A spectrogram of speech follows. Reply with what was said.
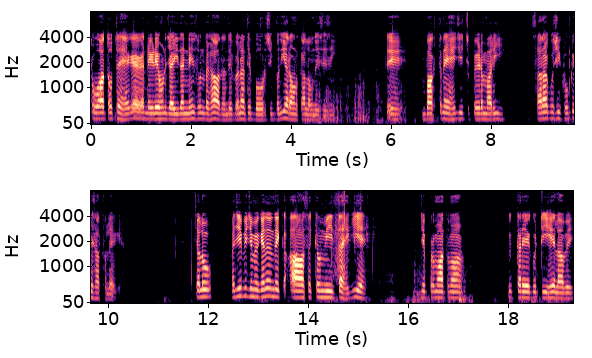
ਟੋਆ ਤਾਂ ਉੱਥੇ ਹੈਗਾ ਹੈਗਾ, ਨੇੜੇ ਹੁਣ ਜਾਈਦਾ ਨਹੀਂ, ਤੁਹਾਨੂੰ ਦਿਖਾ ਦਿੰਦੇ, ਪਹਿਲਾਂ ਇੱਥੇ ਬੋਰ ਸੀ, ਵਧੀਆ ਰੌਣਕਾਂ ਲਾਉਂਦੇ ਸੀ ਅਸੀਂ। ਤੇ ਵਕਤ ਨੇ ਇਹੋ ਜੀ ਚਪੇੜ ਮਾਰੀ, ਸਾਰਾ ਕੁਝ ਹੀ ਖੋ ਕੇ ਸਾਥੋਂ ਲੈ ਗਿਆ। ਚਲੋ, ਅਜੇ ਵੀ ਜਿਵੇਂ ਕਹਿੰਦੇ ਹੁੰਦੇ, ਇੱਕ ਆਸ, ਇੱਕ ਉਮੀਦ ਤਾਂ ਹੈਗੀ ਹੈ, ਜੇ ਪ੍ਰਮਾਤਮਾ ਕੋਈ ਕਰੇ, ਕੋਈ ਟੀਹੇ ਲਾਵੇ।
